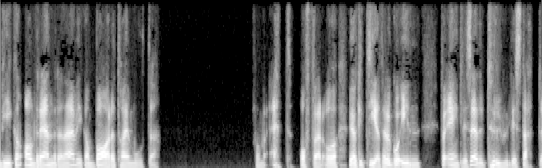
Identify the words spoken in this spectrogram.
Vi kan aldri endre det, vi kan bare ta imot det. For med ett offer. Og vi har ikke tid til å gå inn, for egentlig så er det utrolig sterkt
